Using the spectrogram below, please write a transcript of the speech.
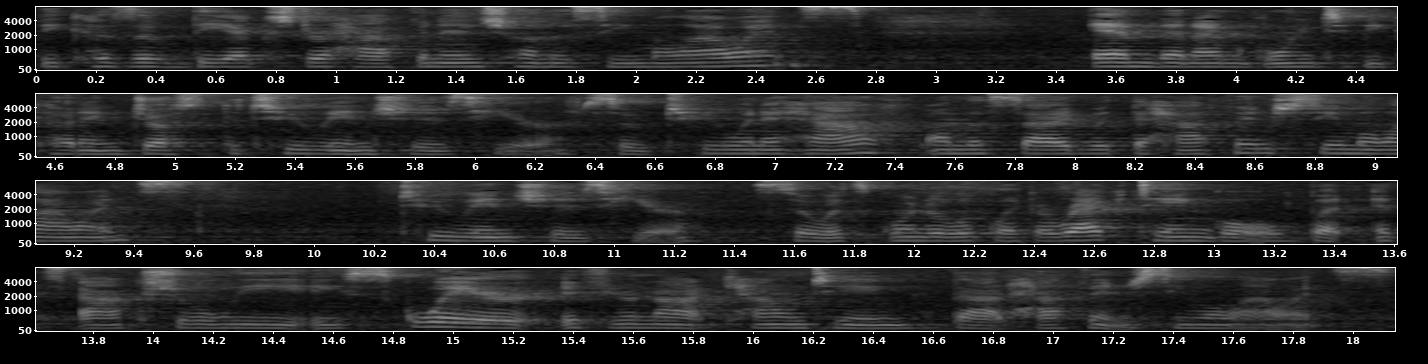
because of the extra half an inch on the seam allowance. And then I'm going to be cutting just the two inches here. So two and a half on the side with the half inch seam allowance two inches here. So it's going to look like a rectangle, but it's actually a square if you're not counting that half inch seam allowance.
